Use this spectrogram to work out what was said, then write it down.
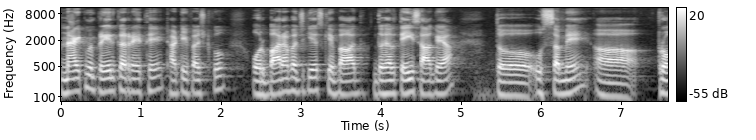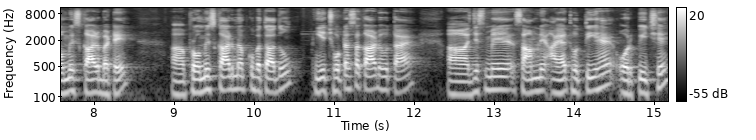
नाइट में प्रेयर कर रहे थे थर्टी फ़र्स्ट को, और बारह बज गए, उसके बाद 2023 आ गया। तो उस समय प्रोमिस कार्ड बटे। प्रोमिस कार्ड मैं आपको बता दूँ, ये छोटा सा कार्ड होता है जिसमें सामने आयत होती है और पीछे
